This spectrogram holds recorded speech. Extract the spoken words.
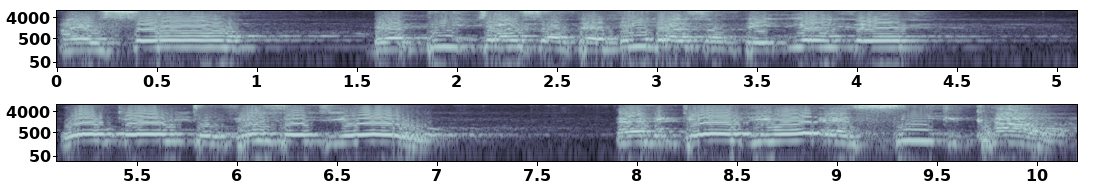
I saw the pictures of the leaders of the EFF who came to visit you and gave you a sick cow.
